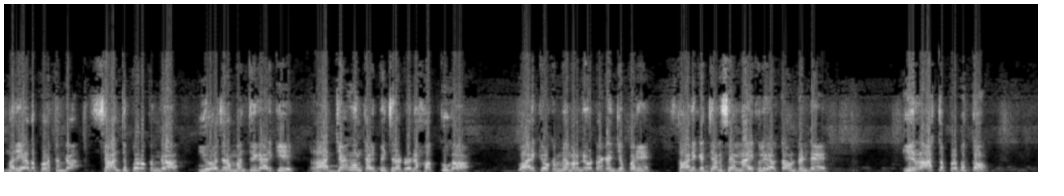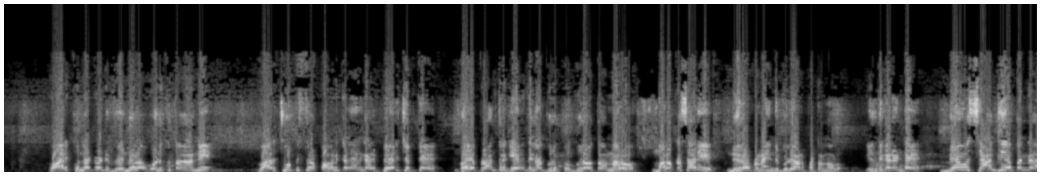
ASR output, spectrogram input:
మర్యాదపూర్వకంగా మర్యాద పూర్వకంగా శాంతి పూర్వకంగా ఈ రోజున మంత్రి గారికి రాజ్యాంగం కల్పించినటువంటి హక్కుగా వారికి ఒక మెమర్ని ఇవ్వటాకని చెప్పని స్థానిక జనసేన నాయకులు వెళ్తా ఉంటుంటే ఈ రాష్ట్ర ప్రభుత్వం వారికి ఉన్నటువంటి వెన్నులో వణుకుతనాన్ని వారు చూపిస్తున్న పవన్ కళ్యాణ్ గారి పేరు చెప్తే భయభ్రాంతులకు ఏ విధంగా గురు గురవుతా ఉన్నారో మరొకసారి నిరూపణ అయింది గుడివాడ పట్టణంలో. ఎందుకనంటే మేము శాంతియుతంగా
